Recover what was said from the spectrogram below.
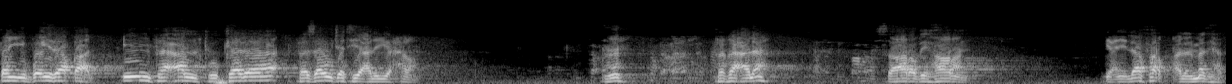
طيب وإذا قال إن فعلت كذا فزوجتي علي حرام. ها؟ ففعله صار ظهارا. يعني لا فرق على المذهب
